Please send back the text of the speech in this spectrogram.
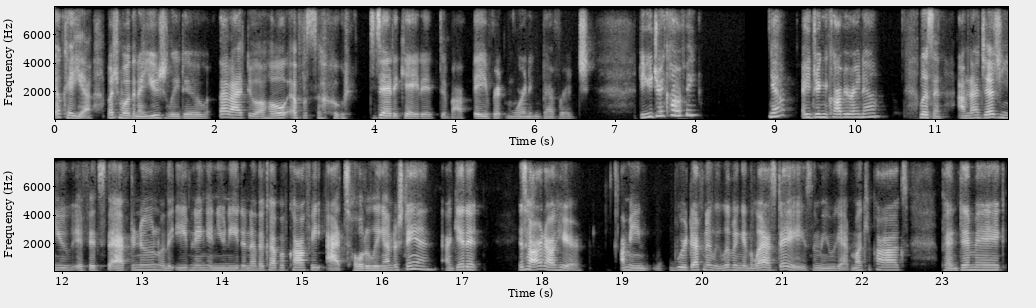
okay, yeah, much more than I usually do, thought I'd do a whole episode dedicated to my favorite morning beverage. Do you drink coffee? Yeah? Are you drinking coffee right now? Listen, I'm not judging you if it's the afternoon or the evening and you need another cup of coffee. I totally understand. I get it. It's hard out here. I mean, we're definitely living in the last days. I mean, we got monkeypox, pandemic,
